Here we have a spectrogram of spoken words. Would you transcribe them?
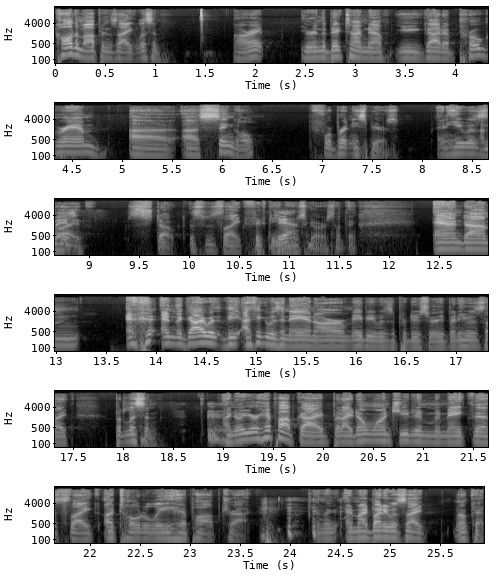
called him up and was like, "Listen, all right, you're in the big time now. You got to program uh, a single for Britney Spears," and he was Amazing. like stoked. This was like 15 yeah. years ago or something, and um, and, and the guy with the I think it was an A and R, maybe it was a producer, but he was like, "But listen." I know you're a hip hop guy, but I don't want you to make this like a totally hip hop track. and, the, and my buddy was like, okay.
